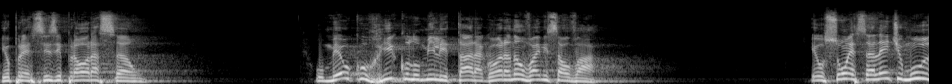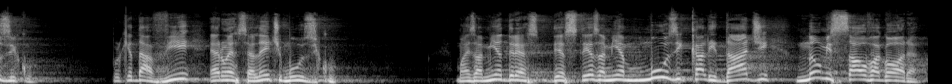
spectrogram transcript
eu preciso ir para a oração. O meu currículo militar agora não vai me salvar. Eu sou um excelente músico, porque Davi era um excelente músico. Mas a minha destreza, a minha musicalidade não me salva agora.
